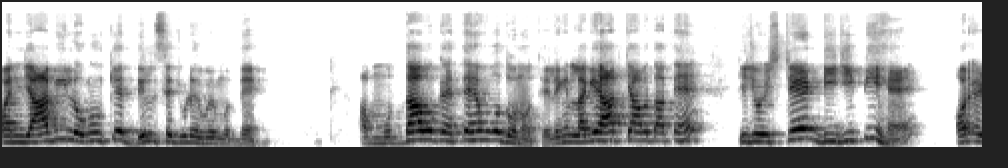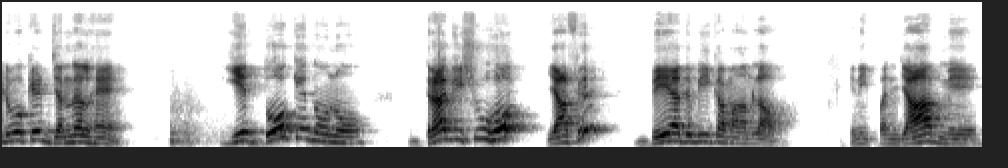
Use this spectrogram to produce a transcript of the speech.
पंजाबी लोगों के दिल से जुड़े हुए मुद्दे हैं। अब मुद्दा वो कहते हैं वो दोनों थे, लेकिन लगे हाथ क्या बताते हैं? कि जो स्टेट डीजीपी हैं और एडवोकेट जनरल हैं, ये दो के दोनों ड्रग इशू हो या फिर बेअदबी का मामला हो। यानी पंजाब में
